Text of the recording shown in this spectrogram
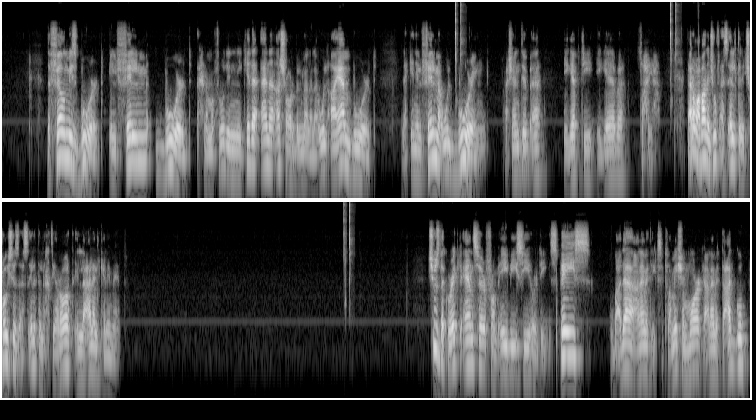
The film is bored الفيلم bored إحنا المفروض إني كده أنا أشعر بالملل أقول I am bored لكن الفيلم أقول boring عشان تبقى إجابتي إجابة صحيحة. تعالوا مع بعض نشوف أسئلة التشويسز أسئلة الاختيارات اللي على الكلمات. Choose the correct answer from A, B, C or D. Space وبعدها علامة exclamation mark علامة تعجب.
